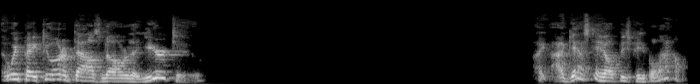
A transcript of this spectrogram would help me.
that we pay $200,000 a year to, I, I guess to help these people out.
